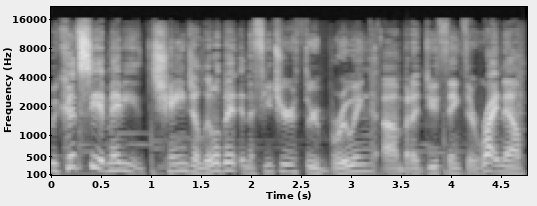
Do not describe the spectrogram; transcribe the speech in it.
We could see it maybe change a little bit in the future through brewing, um, but I do think that right now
